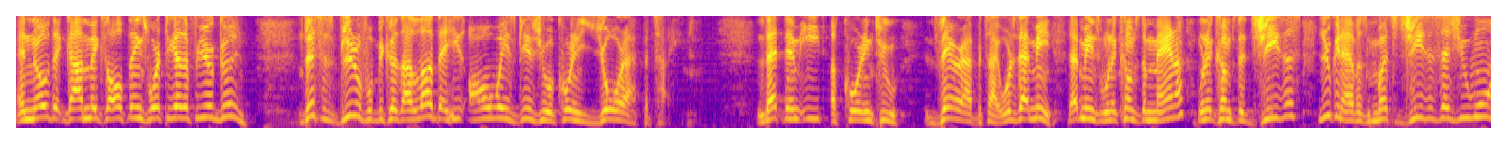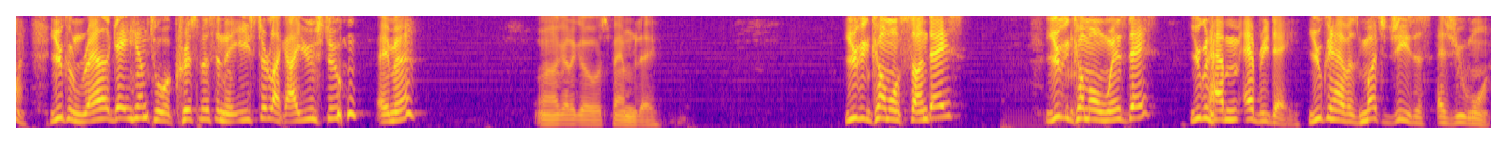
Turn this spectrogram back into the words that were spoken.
And know that God makes all things work together for your good. This is beautiful because I love that He always gives you according to your appetite. Let them eat according to their appetite. What does that mean? That means when it comes to manna, when it comes to Jesus, you can have as much Jesus as you want. You can relegate him to a Christmas and an Easter like I used to. Amen. Well, I got to go. It's family day. You can come on Sundays. You can come on Wednesdays. You can have him every day. You can have as much Jesus as you want.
